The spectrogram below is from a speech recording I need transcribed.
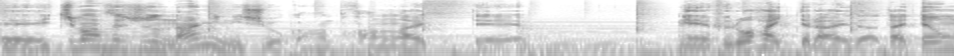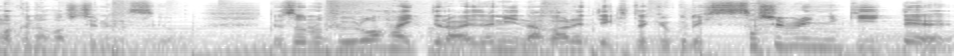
えー一番最初何にしようかなと考えてて。えー風呂入ってる間大体音楽流してるんですよ。でその風呂入ってる間に流れてきた曲で久しぶりに聴いて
